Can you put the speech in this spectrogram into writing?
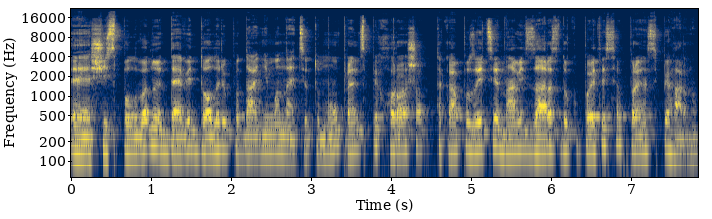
е, 6,5-9 доларів по даній монеті. Тому, в принципі, хороша така позиція навіть зараз докупитися, в принципі, гарно.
